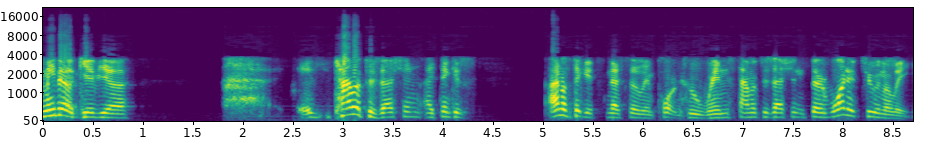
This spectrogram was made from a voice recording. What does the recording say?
maybe I'll give you time of possession. I think is. I don't think it's necessarily important who wins time of possession. They're one and two in the league.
